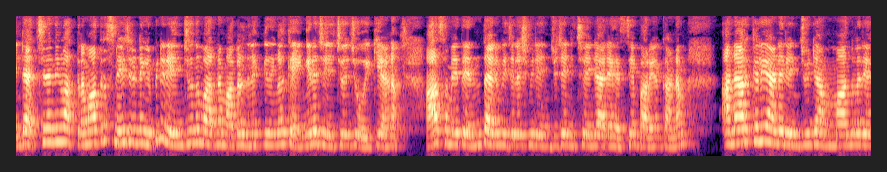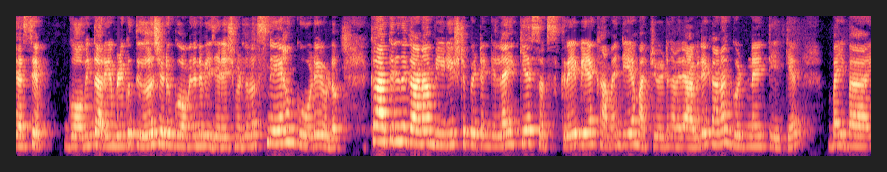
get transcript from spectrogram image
എന്റെ അച്ഛനെ നിങ്ങൾ അത്രമാത്രം സ്നേഹിച്ചിട്ടുണ്ടെങ്കിൽ പിന്നെ രഞ്ജു എന്ന് പറഞ്ഞ മകൾ നിനക്ക് നിങ്ങൾക്ക് എങ്ങനെ ജനിച്ചു എന്ന് ചോദിക്കുകയാണ്. ആ സമയത്ത് എന്തായാലും വിജയലക്ഷ്മി രഞ്ജു ജനിച്ചതിന്റെ ആ രഹസ്യം പറയും കാരണം അനാർക്കലിയാണ് രഞ്ജുവിന്റെ അമ്മ എന്നുള്ള രഹസ്യം. ഗോവിന്ദ് അറിയുമ്പോഴേക്കും തീർച്ചയായിട്ടും ഗോവിന്ദന്റെ വിജയലക്ഷ്മി അടുത്തുള്ള സ്നേഹം കൂടെയുള്ളൂ കാത്തിരുന്ന് കാണാം. വീഡിയോ ഇഷ്ടപ്പെട്ടെങ്കിൽ ലൈക്ക് ചെയ്യുക സബ്സ്ക്രൈബ് ചെയ്യുക കമന്റ് ചെയ്യുക. മറ്റു വീട്ടിൽ നാളെ രാവിലെ കാണാം. Good night take care bye bye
